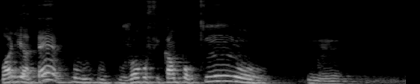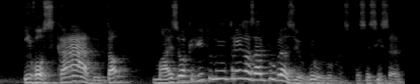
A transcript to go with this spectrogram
Pode até o, o jogo ficar um pouquinho eh, enroscado e tal, mas eu acredito num 3 a 0 para o Brasil, viu, Lucas? Para ser sincero.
